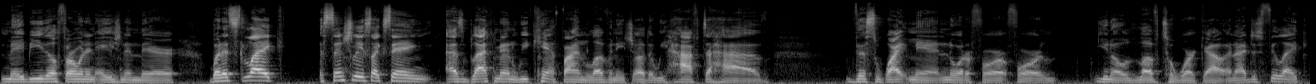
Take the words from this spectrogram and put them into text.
maybe they'll throw in an asian in there. But it's like essentially it's like saying as black men we can't find love in each other. We have to have this white man in order for for you know love to work out. And i just feel like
